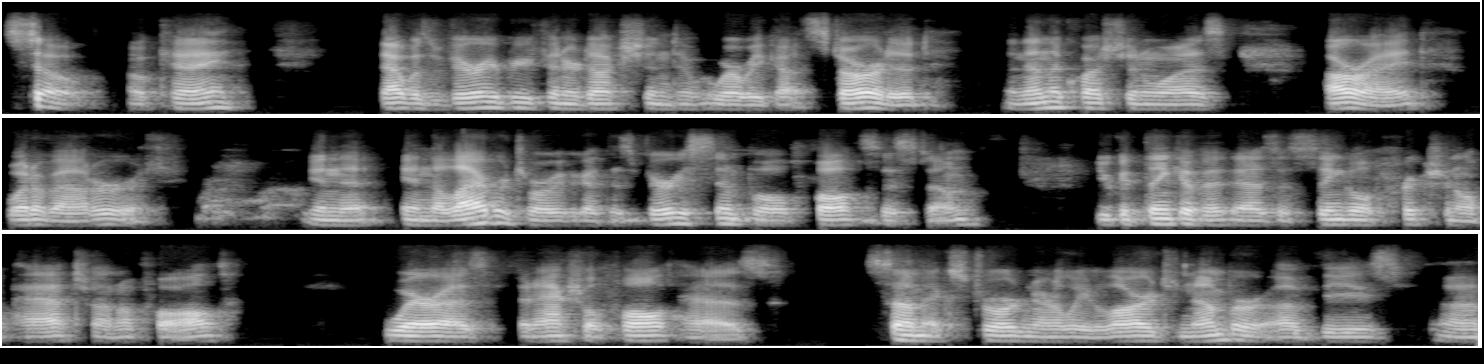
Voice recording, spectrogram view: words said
So, okay, that was a very brief introduction to where we got started. And then the question was, all right, what about Earth? In the, in the laboratory, we've got this very simple fault system. You could think of it as a single frictional patch on a fault, whereas an actual fault has some extraordinarily large number of these uh,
